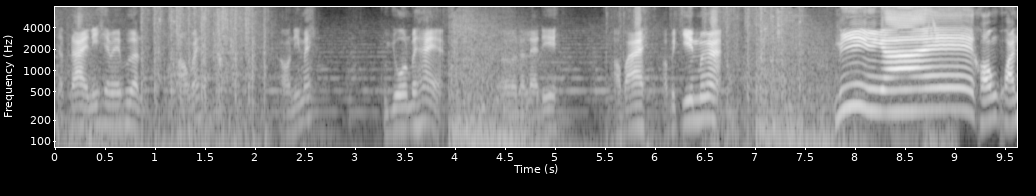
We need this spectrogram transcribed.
อยากได้นี้ใช่ไหมเพื่อนเอาไหมเอานี้ไหมกูโยนไปให้อะเออนั่นแหละดีเอาไปเอาไปกินมึงอะนี่ไงของขวัญ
